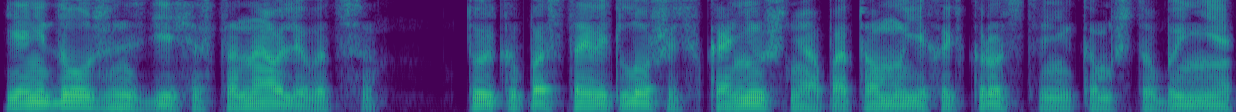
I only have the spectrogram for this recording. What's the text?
«Я не должен здесь останавливаться, только поставить лошадь в конюшню, а потом уехать к родственникам, чтобы не...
